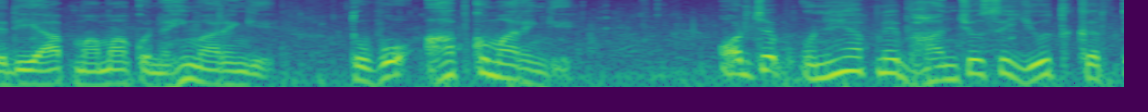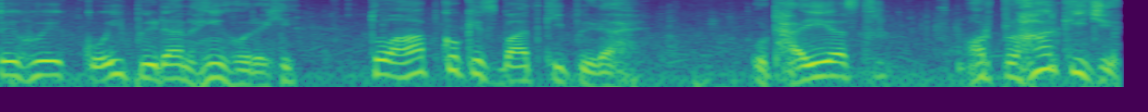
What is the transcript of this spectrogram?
यदि आप मामा को नहीं मारेंगे तो वो आपको मारेंगे। और जब उन्हें अपने भांजों से युद्ध करते हुए कोई पीड़ा नहीं हो रही तो आपको किस बात की पीड़ा है? उठाइए अस्त्र और प्रहार कीजिए।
